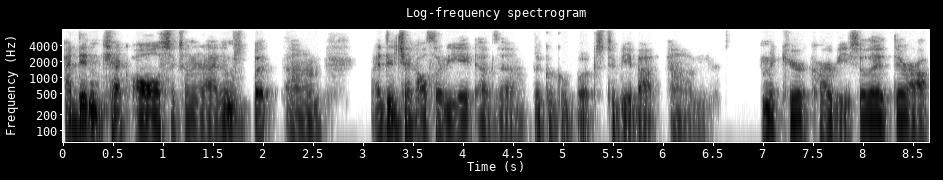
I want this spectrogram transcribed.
I didn't check all 600 items, but um, I did check all 38 of the the Google Books to be about um, Mikir Karbi, so that they're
